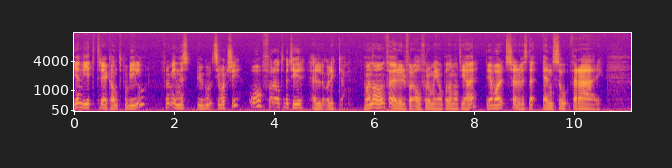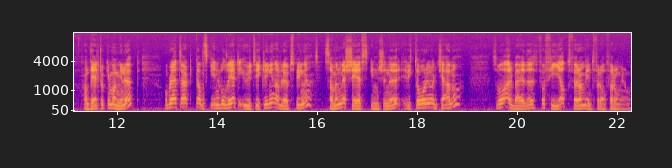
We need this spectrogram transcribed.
i en hvit trekant på bilen, for å minnes Ugo Sivachi og for at det betyr hell og lykke. Og En annen fører for Alfa Romeo på denne tida her, det var selveste Enzo Ferrari. Han deltok i mange løp, og ble etter hvert ganske involvert i utviklingen av løpsspillene, sammen med sjefsingeniør Vittorio Giano, som hadde arbeidet for Fiat før han begynte for Alfa Romeo.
